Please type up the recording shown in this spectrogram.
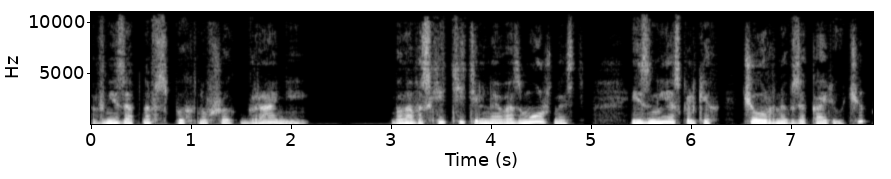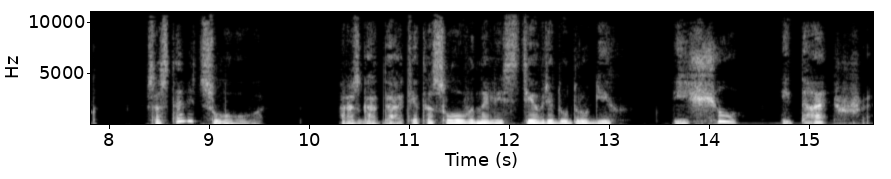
внезапно вспыхнувших граней была восхитительная возможность из нескольких черных закорючек составить слово, разгадать это слово на листе в ряду других, еще и дальше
